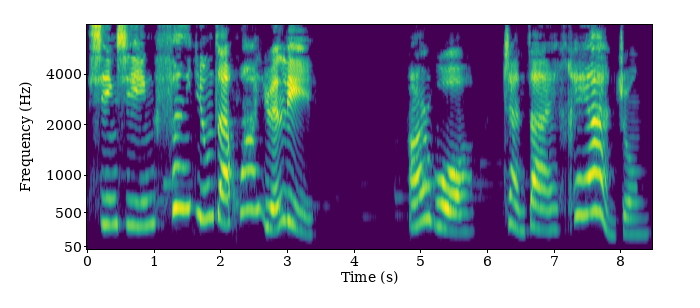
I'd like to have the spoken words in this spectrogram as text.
星星纷拥在花园里，而我站在黑暗中。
